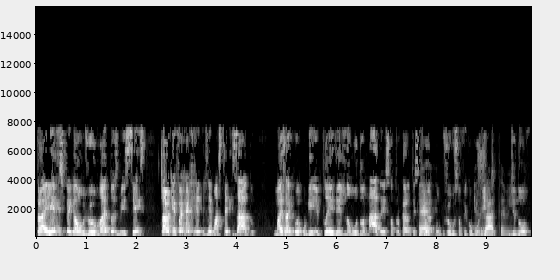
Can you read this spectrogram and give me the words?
pra eles pegar um jogo lá de 2006, claro que ele foi re- remasterizado, mas a- o, o gameplay dele não mudou nada, eles só trocaram textura. É. O jogo só ficou bonito Exatamente. de novo,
